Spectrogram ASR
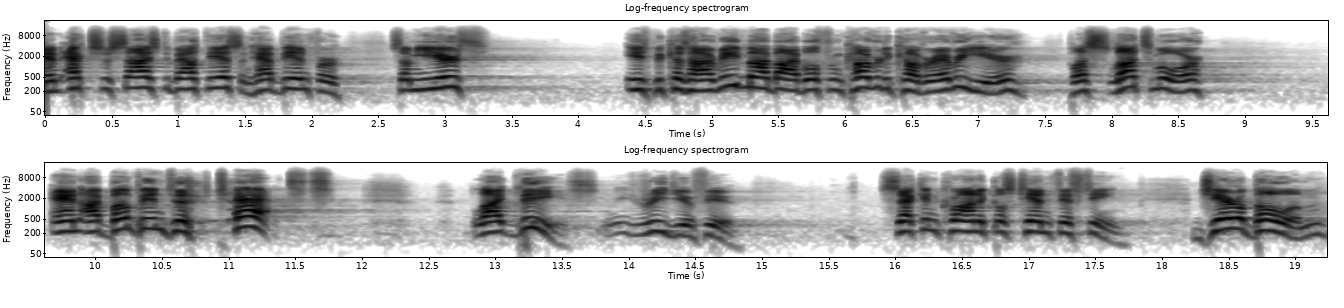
am exercised about this and have been for some years is because I read my Bible from cover to cover every year, plus lots more, and I bump into texts like these. Let me read you a few. Second Chronicles 10 15. Jeroboam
